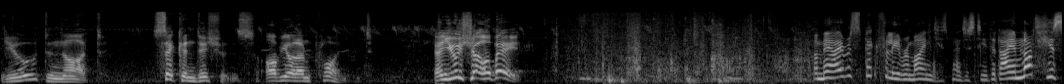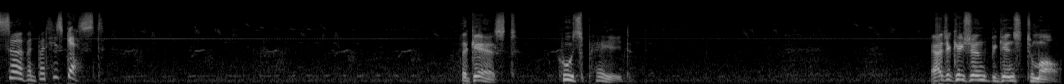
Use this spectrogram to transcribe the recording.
You do not set conditions of your employment, and you shall obey. Uh, may I respectfully remind His Majesty that I am not his servant, but his guest. The guest, who's paid. Education begins tomorrow.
